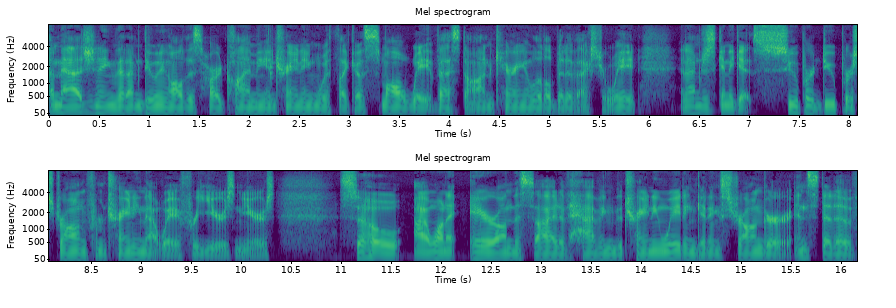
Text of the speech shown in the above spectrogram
imagining that I'm doing all this hard climbing and training with like a small weight vest on, carrying a little bit of extra weight. And I'm just going to get super duper strong from training that way for years and years. So I want to err on the side of having the training weight and getting stronger instead of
